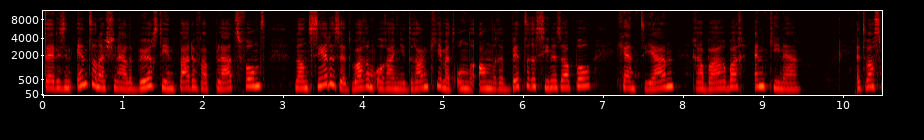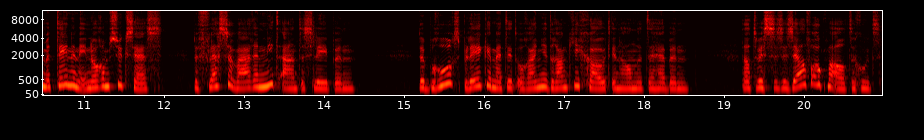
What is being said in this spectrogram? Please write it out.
Tijdens een internationale beurs die in Padova plaatsvond, lanceerden ze het warm oranje drankje met onder andere bittere sinaasappel, gentiaan, rabarber en kina. Het was meteen een enorm succes. De flessen waren niet aan te slepen. De broers bleken met dit oranje drankje goud in handen te hebben. Dat wisten ze zelf ook maar al te goed,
